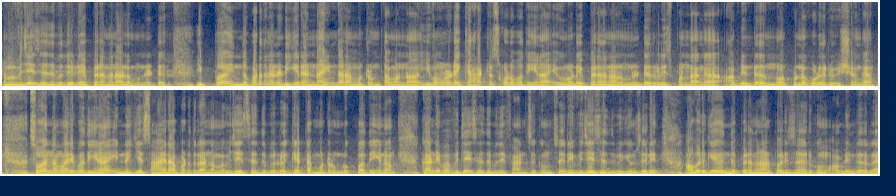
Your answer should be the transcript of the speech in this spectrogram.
நம்ம விஜய் சேதுபதியுடைய பிறந்தநாளை முன்னிட்டு. இப்போ இந்த படத்தில் நடிக்கிற நயன்தாரா மற்றும் தமன்னா இவங்களுடைய கேரக்டர்ஸ் கூட பார்த்தீங்கன்னா இவங்களுடைய பிறந்தநாள் முன்னிட்டு ரிலீஸ் பண்ணாங்க அப்படின்றது நோட் பண்ணக்கூடிய ஒரு விஷயங்க. ஸோ அந்த மாதிரி பார்த்தீங்கன்னா இன்னைக்கு சாயரா படத்தில் நம்ம விஜய் சேதுபதியோட கெட்டப் மற்றும் லுக் பார்த்தீங்கன்னா கண்டிப்பாக விஜய் சேதுபதி ஃபேன்ஸுக்கும் சரி விஜய் சேதுபதிக்கும் சரி அவருக்கே இந்த பிறந்தநாள் பரிசாக இருக்கும் அப்படின்றதுல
